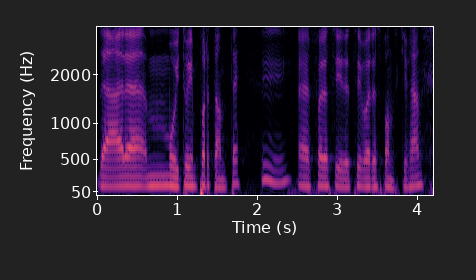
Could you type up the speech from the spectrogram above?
det er uh, muito importante, Mm. uh, for å si det til våre spanske fans.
